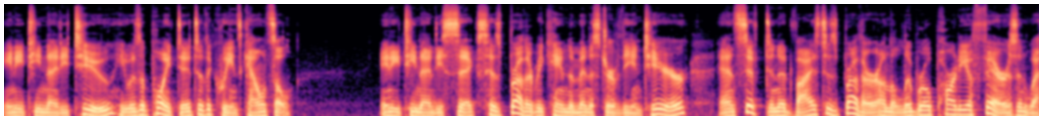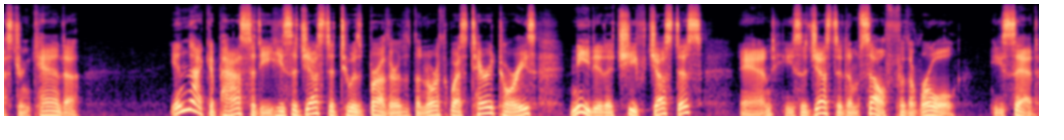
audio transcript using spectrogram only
In 1892, he was appointed to the Queen's Counsel. In 1896, his brother became the Minister of the Interior, and Sifton advised his brother on the Liberal Party affairs in Western Canada. In that capacity, he suggested to his brother that the Northwest Territories needed a Chief Justice, and he suggested himself for the role. He said,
